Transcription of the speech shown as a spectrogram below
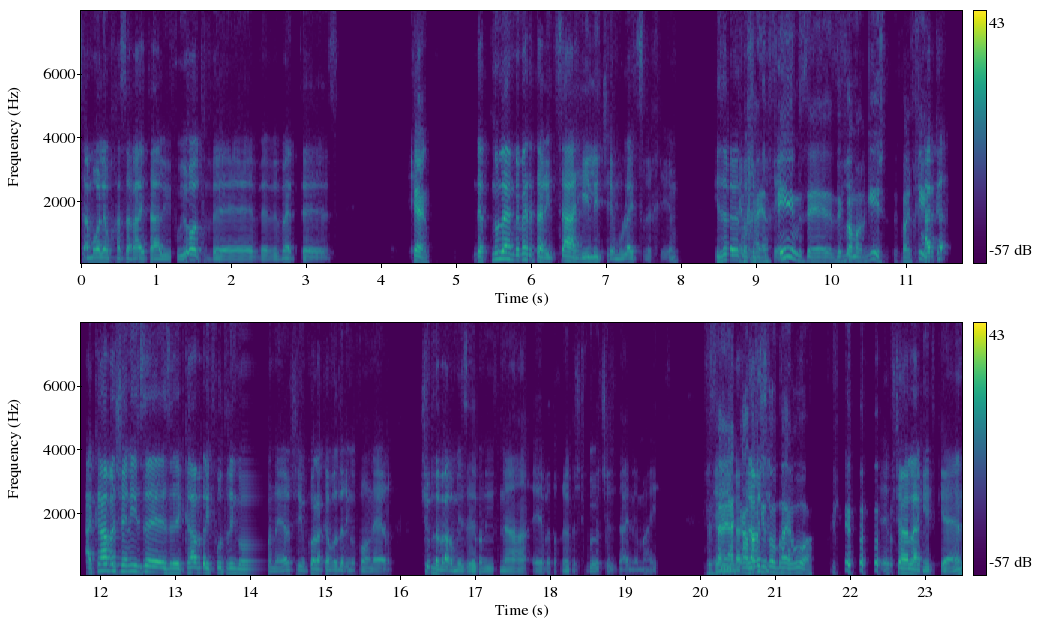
שמו עליהם חזרה את האליפויות, ובאמת, כן. נתנו להם באמת את הריצה ההילית שהם אולי צריכים, כי זה באמת מה שהם צריכים. הם חייבים, זה, זה כבר מרגיש, זה כבר התחיל. הק, הקרב השני זה, זה קרב אליפות Ring of Honor, שעם כל הכבוד ל Ring of Honor, שום דבר מזה לא נבנה אה, בתוכניות השבועיות של Dynamite. וזה אה, היה הקרב הכי טוב באירוע. אפשר להגיד כן,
